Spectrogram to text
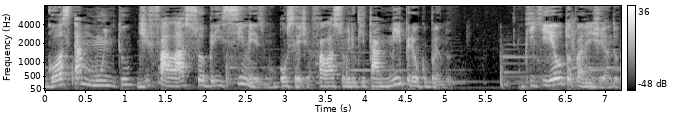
gosta muito de falar sobre si mesmo, ou seja, falar sobre o que está me preocupando o que, que eu tô planejando,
